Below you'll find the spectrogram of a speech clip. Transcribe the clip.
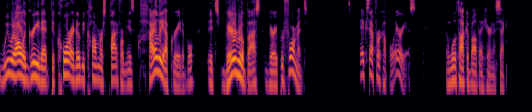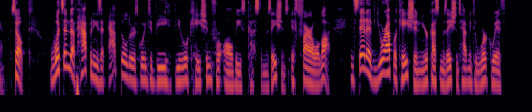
We would all agree that the core Adobe Commerce platform is highly upgradable. It's very robust, very performant except for a couple areas. And we'll talk about that here in a second. So, what's end up happening is that App Builder is going to be the location for all these customizations. It's firewalled off. Instead of your application, your customizations having to work with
